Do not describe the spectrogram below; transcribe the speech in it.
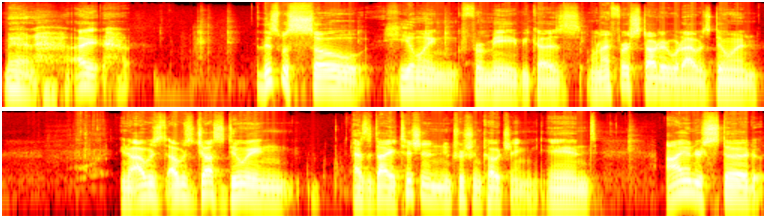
Man, I this was so healing for me because when I first started what I was doing, you know, I was I was just doing as a dietitian nutrition coaching and I understood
